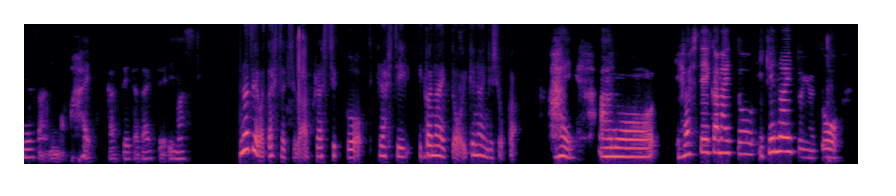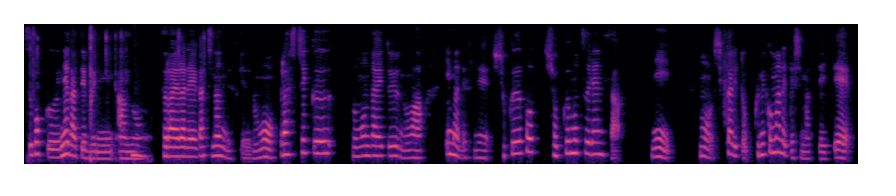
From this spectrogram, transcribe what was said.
皆さんにも、はい、使っていただいています。なぜ私たちはプラスチックを減らしていかないといけないんでしょうか？はい。あの、減らしていかないといけないというと、すごくネガティブにあの、うん、捉えられがちなんですけれども、プラスチックの問題というのは、今ですね、食食物連鎖にもうしっかりと組み込まれてしまっていて、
